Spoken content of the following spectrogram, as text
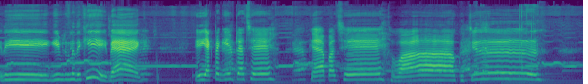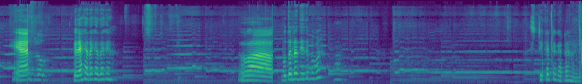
রে গিফটগুলো দেখি ব্যাগ এই একটা গিফট আছে ক্যাপ আছে ওয়াও হ্যাঁ। দেখা দেখা দেখা ওয়াও বোতলটা দিয়ে দে বাবা স্টিকারটা কাটা হয়নি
